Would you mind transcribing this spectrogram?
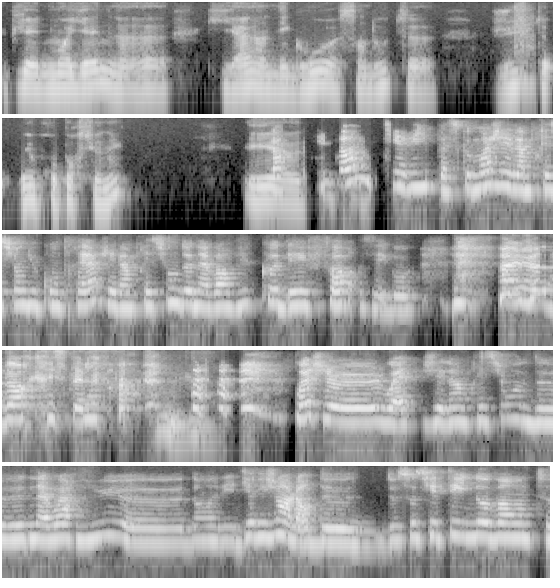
et puis il y a une moyenne qui a un ego sans doute juste bien proportionné. Et Alors, euh, Thierry, parce que moi j'ai l'impression du contraire, j'ai l'impression de n'avoir vu que des forts égaux. Ah, j'adore Christelle. moi, je, ouais, j'ai l'impression de n'avoir vu euh, dans les dirigeants, alors de, de, sociétés innovantes,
